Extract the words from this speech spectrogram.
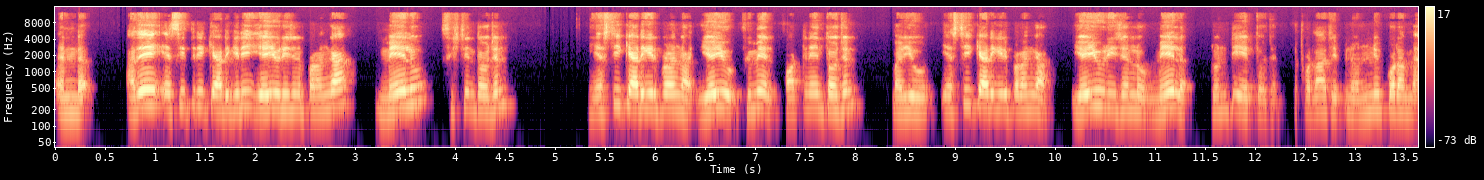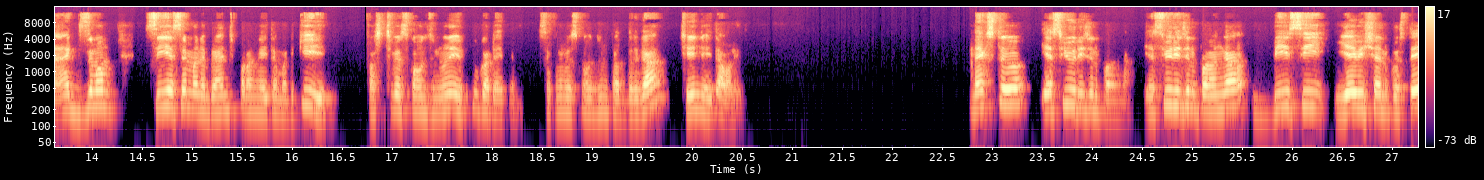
and అదే SC three category AU region పరంగా male sixteen thousand ST category పరంగా AU female forty nine thousand మరియు ఎస్టీ కేటగిరీ పరంగా ఏయు రీజన్లో మేల్ ట్వంటీ ఎయిట్ థౌజండ్ ఇప్పటిదా చెప్పిన అన్ని కూడా మాక్సిమం సిఎస్ఎం అనే బ్రాంచ్ పరంగా అయితే మటుకి ఫస్ట్ ఫేస్ కౌన్సిలింగ్ ఎక్కువ కట్ అయిపోయింది. సెకండ్ ఫేస్ కౌన్సిలింగ్ పెద్దగా చేంజ్ అయితే అవ్వలేదు. నెక్స్ట్ ఎస్యు రీజన్ పరంగా. ఎస్యు రీజన్ పరంగా బీసీఏ విషయానికి వస్తే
